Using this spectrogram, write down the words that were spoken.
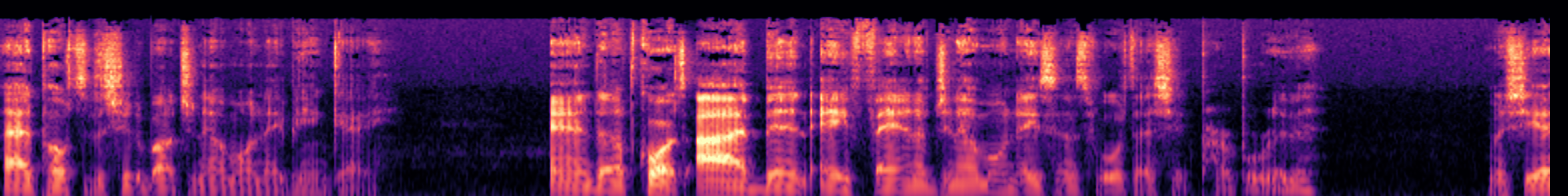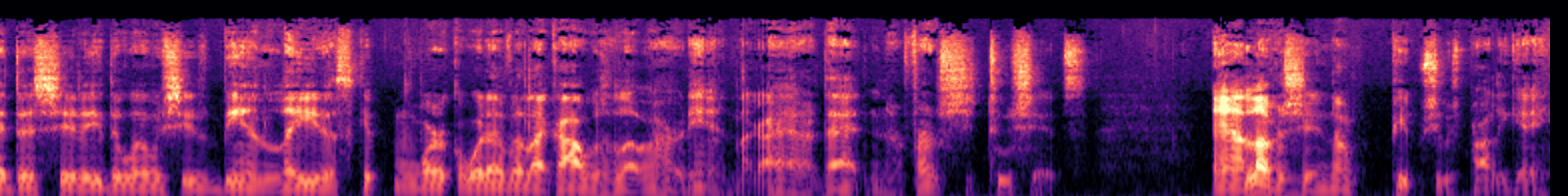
I had posted the shit about Janelle Monáe being gay. And uh, of course, I've been a fan of Janelle Monáe since what was that shit, Purple Ribbon? When she had this shit, either when she was being late or skipping work or whatever, like I was loving her then. Like I had her that in her first two shits. And I love her shit. And I she was probably gay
